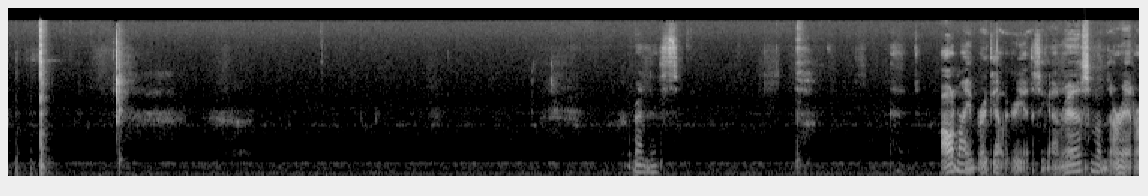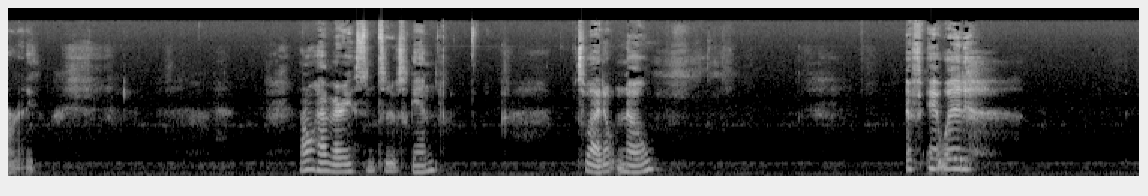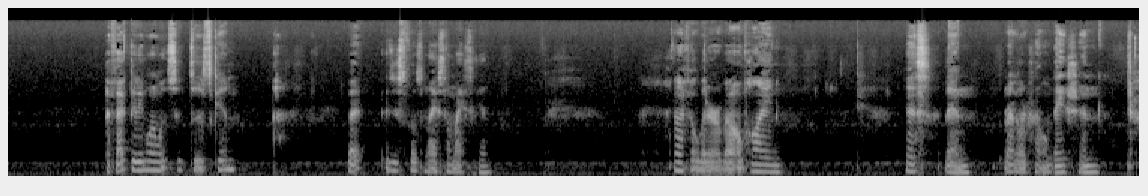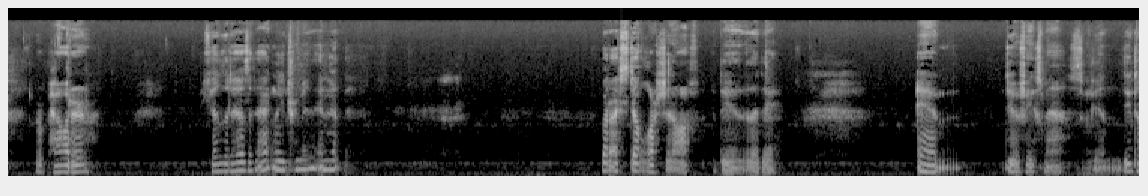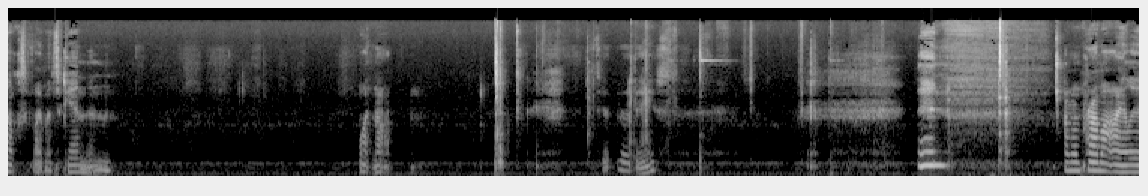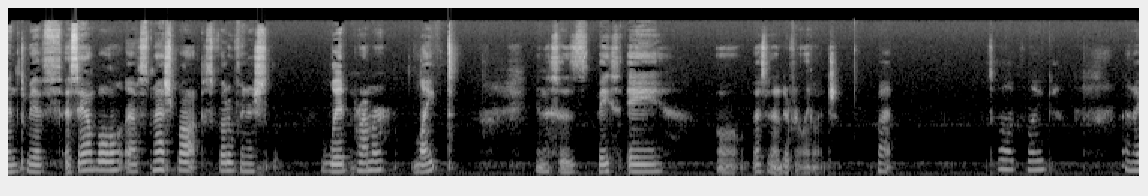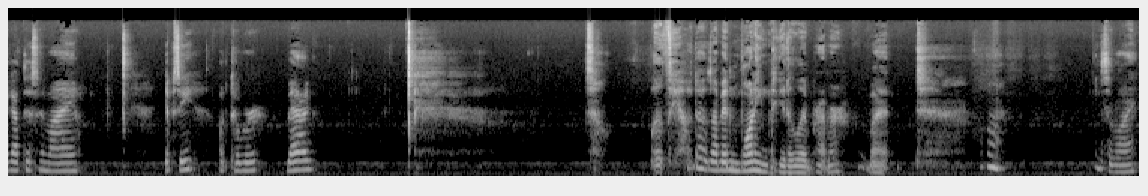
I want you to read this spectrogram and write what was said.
Run this. All my breakout areas. I got rid of some of the red already. I don't have very sensitive skin. So I don't know if it would affect anyone with sensitive skin. But it just feels nice on my skin. And I feel better about applying this than regular foundation or powder because it has an acne treatment in it. But I still wash it off at the end of the day and do a face mask and detoxify my skin and whatnot. Set the base. Then I'm on Prima Island with a sample of Smashbox Photo Finish Lid Primer Light. And this is base A. Oh, that's in a different language but that's what it looks like. And I got this in my Ipsy October bag. So, let's see how it does. I've been wanting to get a lid primer, but uh, that's why.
